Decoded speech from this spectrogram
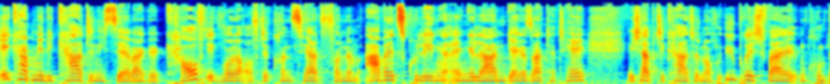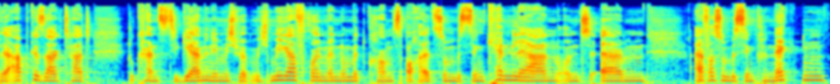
Ich habe mir die Karte nicht selber gekauft. Ich wurde auf das Konzert von einem Arbeitskollegen eingeladen, der gesagt hat, hey, ich habe die Karte noch übrig, weil ein Kumpel abgesagt hat. Du kannst die gerne nehmen. Ich würde mich mega freuen, wenn du mitkommst, auch als so ein bisschen kennenlernen und ähm, einfach so ein bisschen connecten.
